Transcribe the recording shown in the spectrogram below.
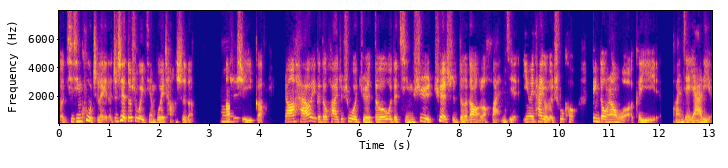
呃骑行裤之类的，这些都是我以前不会尝试的。啊，这是一个。然后还有一个的话，就是我觉得我的情绪确实得到了缓解，因为它有了出口。运动让我可以缓解压力，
